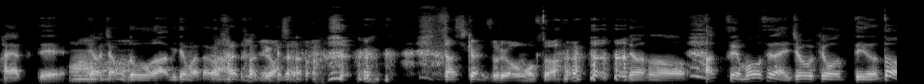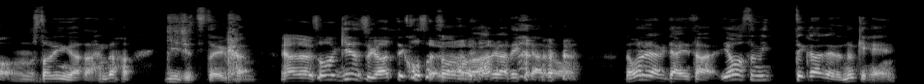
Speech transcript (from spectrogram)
速くて、うん。山ちゃんも動画見てもらったら分かると思うん。だけど、確かにそれは思った。でもその、アクセル戻せない状況っていうのと、うん。ストリンガーさんの技術というか、いや、その技術があってこそやねそうそう、あれは。はできたの。俺らみたいにさ、様子見てからじゃ抜けへん。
